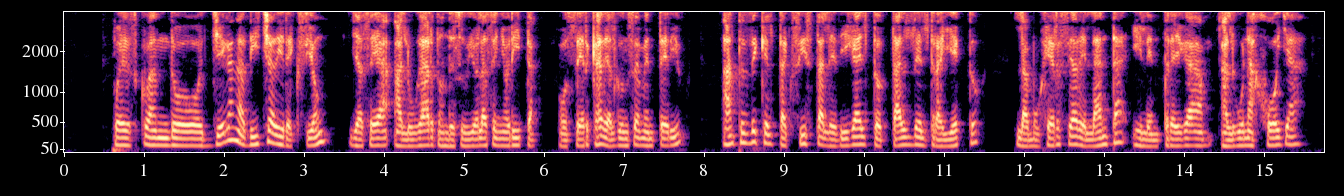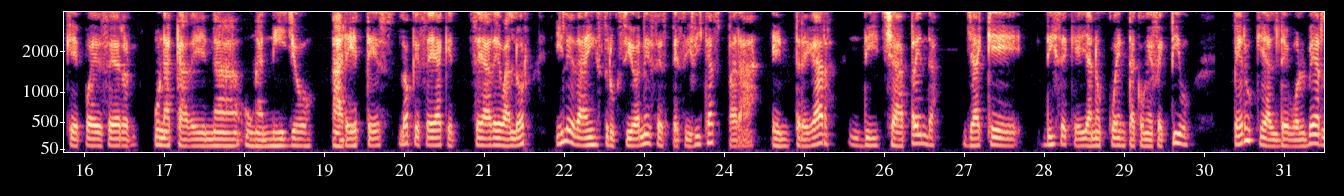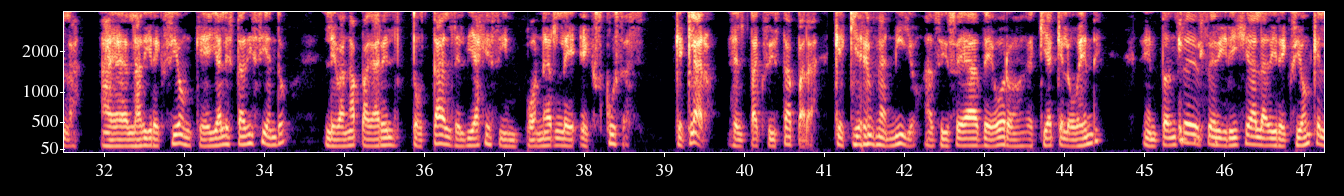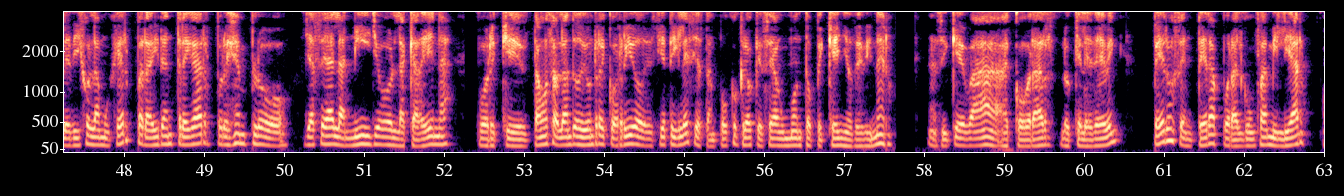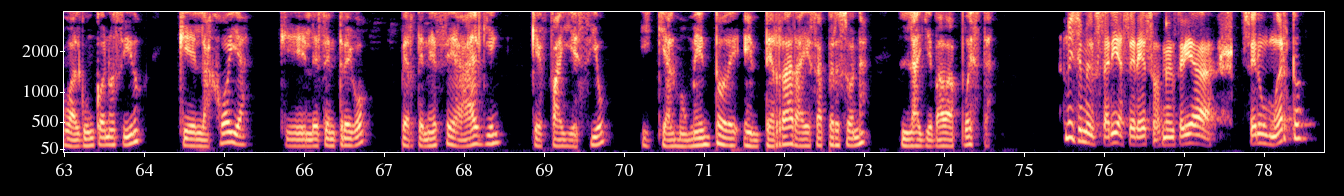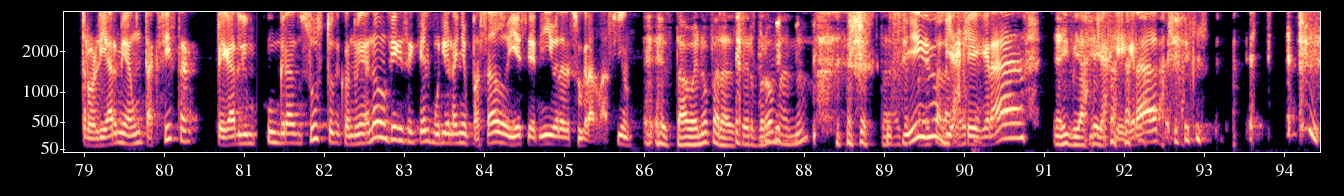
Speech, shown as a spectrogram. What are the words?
Pues cuando llegan a dicha dirección, ya sea al lugar donde subió la señorita o cerca de algún cementerio, antes de que el taxista le diga el total del trayecto, la mujer se adelanta y le entrega alguna joya que puede ser una cadena, un anillo, aretes, lo que sea que sea de valor, y le da instrucciones específicas para entregar dicha prenda, ya que dice que ella no cuenta con efectivo, pero que al devolverla a la dirección que ella le está diciendo, le van a pagar el total del viaje sin ponerle excusas. Que claro, el taxista para que quiere un anillo, así sea de oro, aquí a que lo vende. Entonces se dirige a la dirección que le dijo la mujer para ir a entregar, por ejemplo, ya sea el anillo, la cadena, porque estamos hablando de un recorrido de siete iglesias, tampoco creo que sea un monto pequeño de dinero. Así que va a cobrar lo que le deben, pero se entera por algún familiar o algún conocido que la joya que les entregó pertenece a alguien que falleció y que al momento de enterrar a esa persona la llevaba puesta. A mí sí me gustaría hacer eso, me gustaría ser un muerto, trolearme a un taxista pegarle un, gran susto que cuando diga, no, fíjese que él murió el año pasado y ese año era de su graduación. Está bueno para hacer bromas, ¿no? sí, viaje gratis. viaje. Viaje gratis.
